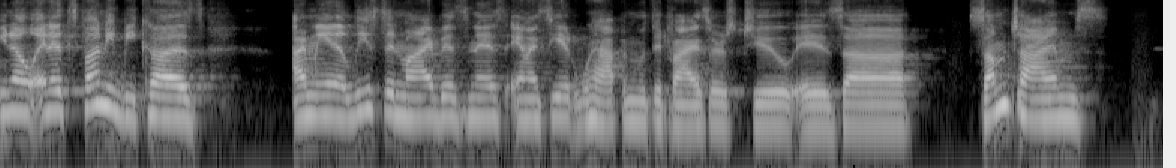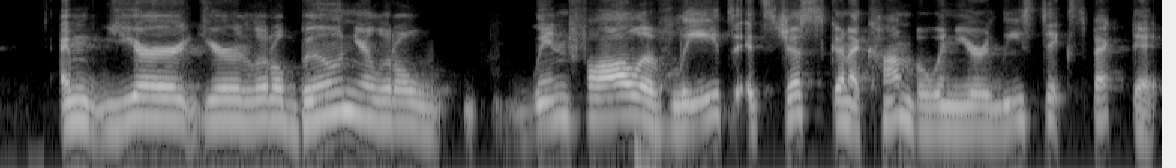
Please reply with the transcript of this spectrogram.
you know, and it's funny because I mean, at least in my business, and I see it happen with advisors too, is uh sometimes mean your your little boon, your little windfall of leads, it's just gonna come, but when you're least expect it.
